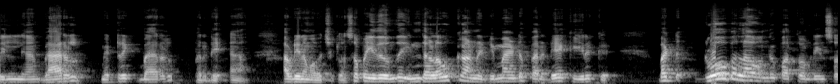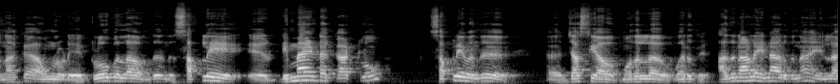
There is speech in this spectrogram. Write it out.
billion barrel metric barrel per day அப்படி நம்ம வச்சுக்கலாம். ஸோ இப்போ இது வந்து இந்த அளவுக்கான டிமாண்டு பெர் டேக்கு இருக்கு. பட் குளோபலாக வந்து பார்த்தோம் அப்படின்னு சொன்னாக்க அவங்களுடைய குளோபலாக வந்து அந்த சப்ளை டிமாண்டை காட்டிலும் சப்ளை வந்து ஜாஸ்தியாக முதல்ல வருது. அதனால என்ன ஆகுதுன்னா எல்லா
